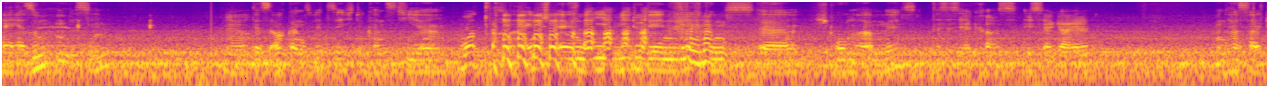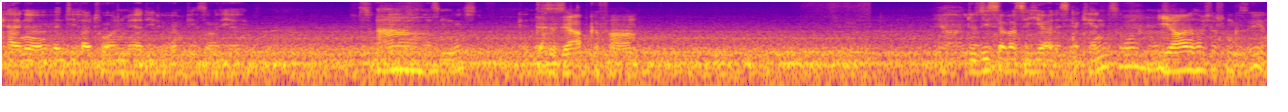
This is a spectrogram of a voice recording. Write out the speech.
Ja, er summt ein bisschen. ja. Das ist auch ganz witzig. Du kannst hier What? einstellen, wie, wie du den Lüftungsstrom haben willst. Das ist ja krass. Ist ja geil. Und hast halt keine Ventilatoren mehr, die du irgendwie so dir zuwählen Ah. lassen musst. Genau. Das ist ja abgefahren. ja, du siehst ja, was er hier alles erkennt. So, ne? Ja, das habe ich ja schon gesehen.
